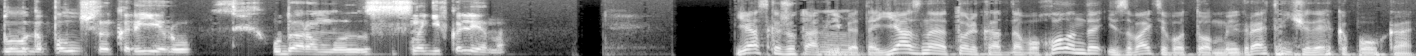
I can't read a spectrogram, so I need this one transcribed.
благополучно карьеру ударом с ноги в колено? Я скажу так, mm. ребята, я знаю только одного Холланда, и звать его Том. Играет он Человека-паука.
